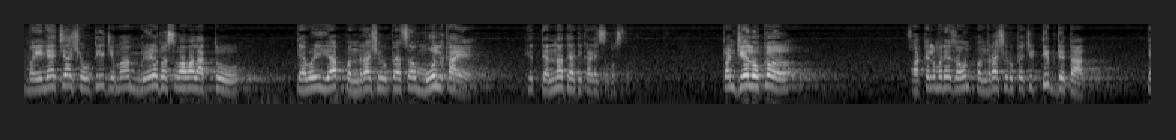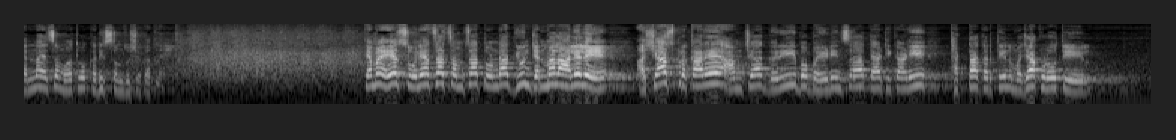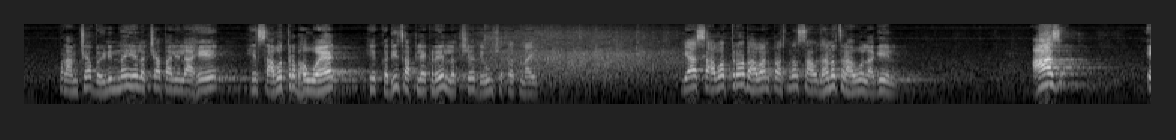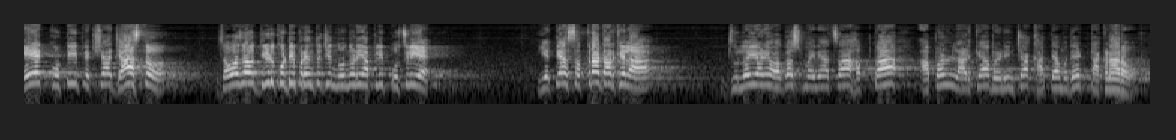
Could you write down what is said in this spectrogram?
महिन्याच्या शेवटी जेव्हा मेळ बसवावा लागतो त्यावेळी या पंधराशे रुपयाचं मोल काय आहे हे त्यांना त्या ठिकाणी समजतं. पण जे लोक हॉटेलमध्ये जाऊन पंधराशे रुपयाची टिप देतात त्यांना याचं महत्त्व कधीच समजू शकत नाही. त्यामुळे हे सोन्याचा चमचा तोंडात घेऊन जन्माला आलेले अशाच प्रकारे आमच्या गरीब बहिणींचा त्या ठिकाणी थट्टा करतील मजाक उडवतील पण आमच्या बहिणींनाही हे लक्षात आलेलं आहे हे सावत्र भाऊ आहेत हे कधीच आपल्याकडे लक्ष देऊ शकत नाहीत. या सावत्र भावांपासून सावधानच राहावं लागेल. आज एक कोटीपेक्षा जास्त जवळजवळ दीड कोटीपर्यंतची नोंदणी आपली पोचली आहे. येत्या सतरा तारखेला जुलै आणि ऑगस्ट महिन्याचा हप्ता आपण लाडक्या बहिणींच्या खात्यामध्ये टाकणार आहोत.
